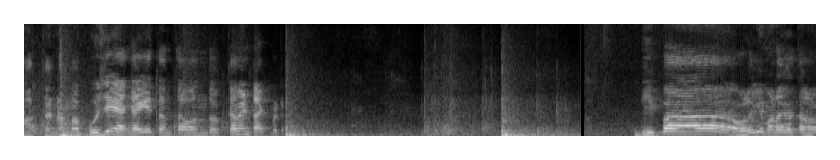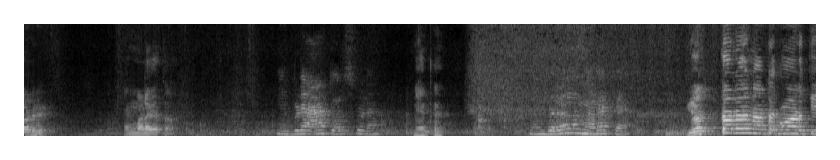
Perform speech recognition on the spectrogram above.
ಮತ್ತೆ ನಮ್ಮ ಪೂಜೆ ಹೆಂಗಾಗೈತೆ ಅಂತ ಒಂದು ಕಮೆಂಟ್ ಹಾಕ್ಬಿಡ್ರಿ ದೀಪ ಹೋಳಿಗೆ ಮಾಡಾಕತ್ತ ನೋಡ್ರಿ. ಹೆಂಗ್ ಮಾಡಾಕತ್ತ ಬಿಡ ಆ ತೋರಿಸ್ಬಿಡ. ಯಾಕ? ನಂಗೆ ಬರಲ್ಲ ಮಾಡಾಕ. ಎಷ್ಟರ ನಾಟಕ ಮಾಡ್ತಿ?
